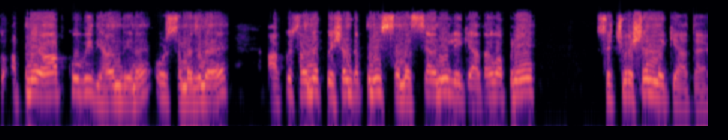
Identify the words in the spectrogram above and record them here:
तो अपने आप को भी ध्यान देना है और समझना है। आपके सामने पेशेंट अपनी समस्या नहीं लेके आता, वो अपने सिचुएशन लेके आता है।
